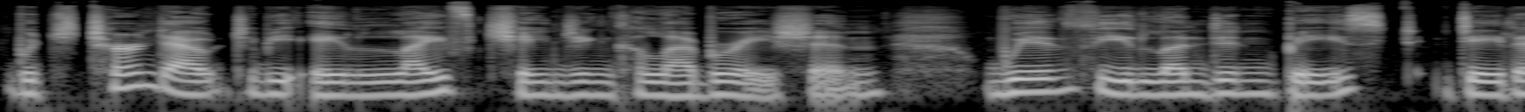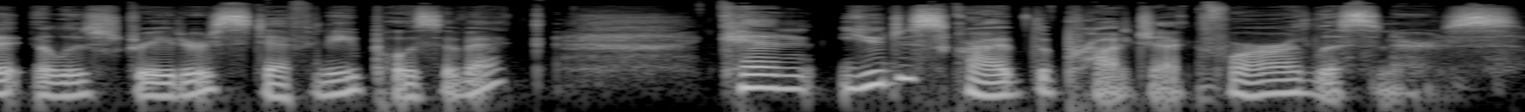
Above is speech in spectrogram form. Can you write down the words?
which turned out to be a life-changing collaboration with the London-based data illustrator Stefanie Posavec. Can you describe the project for our listeners?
